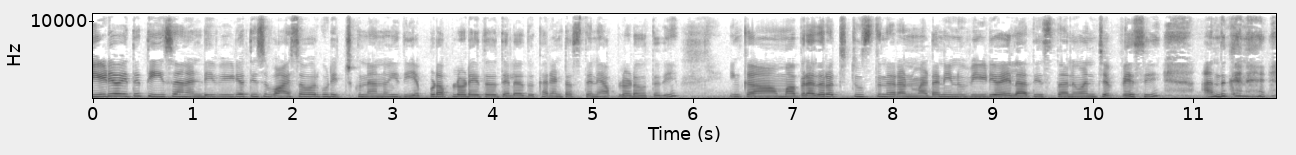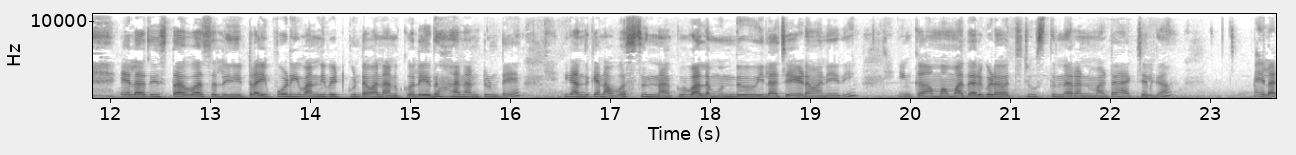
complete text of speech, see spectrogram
వీడియో అయితే తీసానండి. వీడియో తీసి వాయిస్ ఓవర్ కూడా ఇచ్చుకున్నాను. ఇది ఎప్పుడు అప్లోడ్ అవుతుందో తెలియదు. కరెంట్ వస్తేనే అప్లోడ్ అవుతుంది. ఇంకా మా బ్రదర్ వచ్చి చూస్తున్నారనమాట నేను వీడియో ఎలా తీస్తాను? అని చెప్పేసి. అందుకనే ఎలా తీస్తావు? అసలు నీ ట్రైపోడ్ ఇవన్నీ పెట్టుకుంటావు అని అనుకోలేదు అని అంటుంటే ఇక అందుకే నవ్వొస్తుంది నాకు వాళ్ళ ముందు ఇలా చేయడం అనేది. ఇంకా మా మదర్ కూడా వచ్చి చూస్తున్నారనమాట యాక్చువల్గా ఎలా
